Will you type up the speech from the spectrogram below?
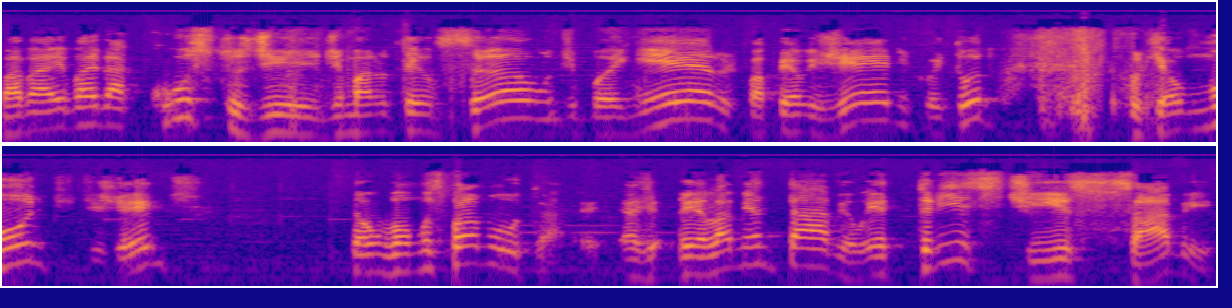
mas aí vai dar custos de, de manutenção, de banheiro, de papel higiênico e tudo, porque é um monte de gente. Então vamos para a multa. É, é lamentável, é triste isso, sabe?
